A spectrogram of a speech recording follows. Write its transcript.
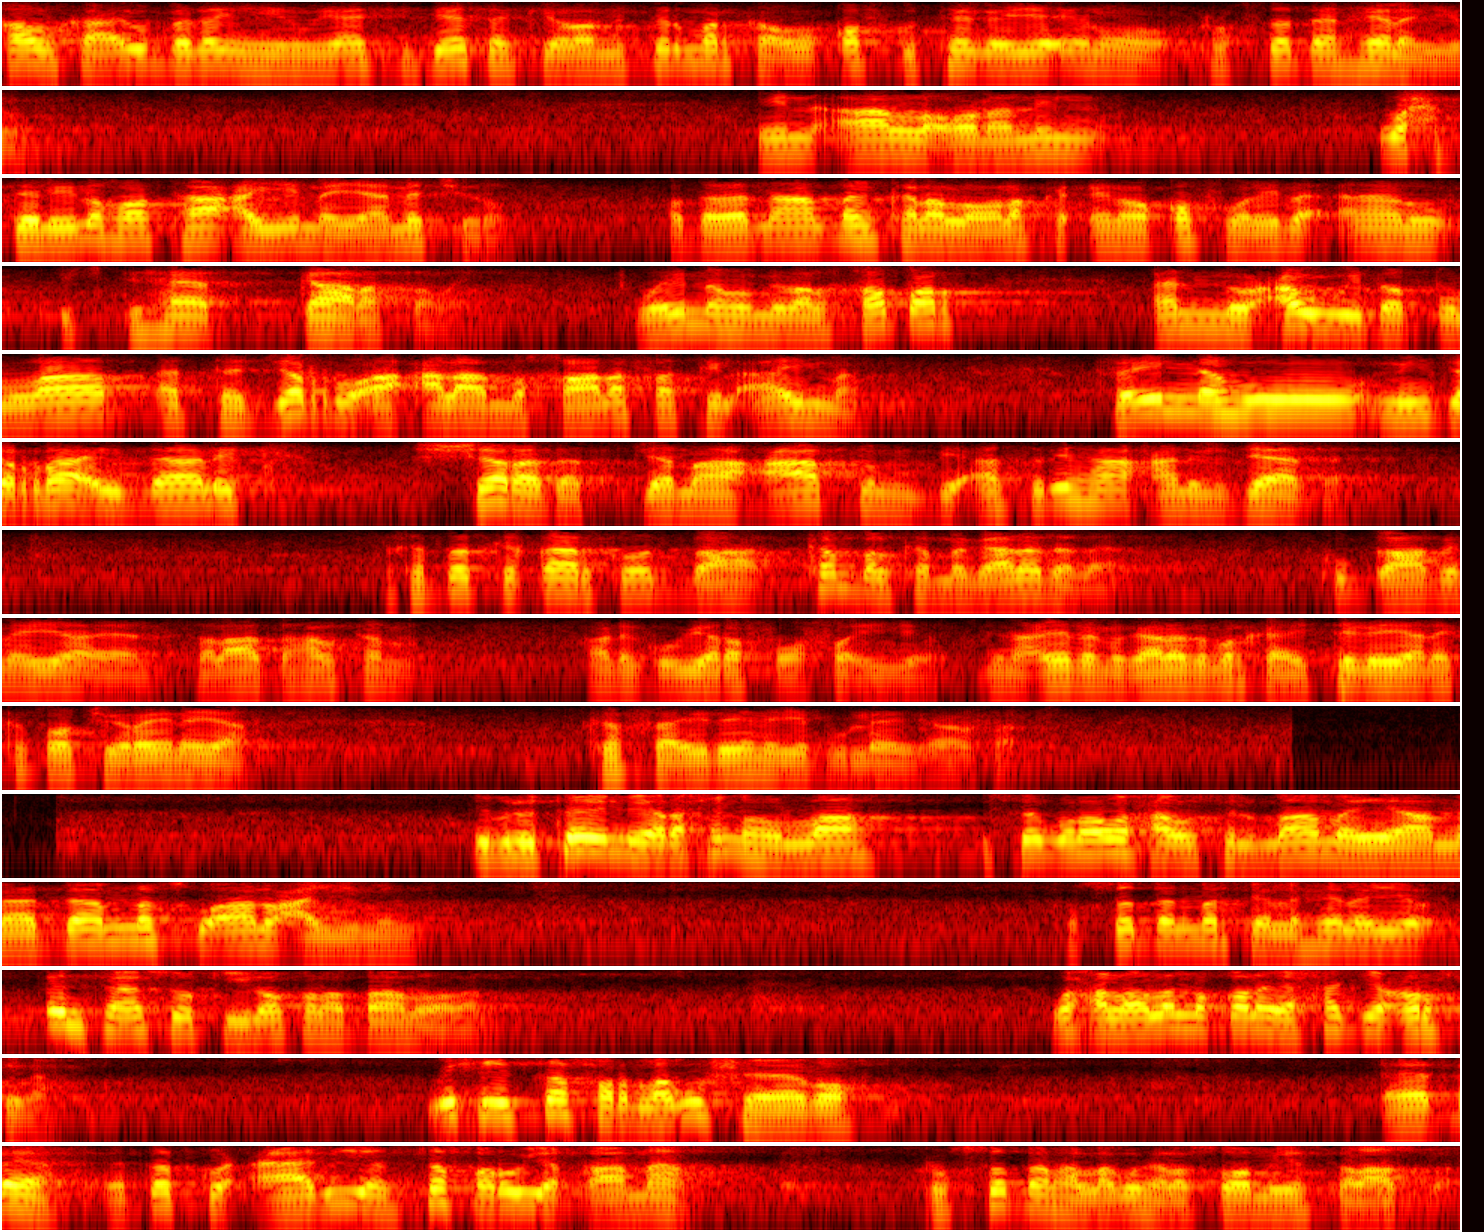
qowlka ay u badan yihiin uu yahay siddeetan kilomitr marka uu qofku tegayo inuu ruksaddan helayo in aan la odhanin wax daliilahoo taa cayimayaa ma jiro oo dabeedna aan dhan kale loola kicin oo qof waliba aanu ijtihaad gaara samayn wainahu min alkhaطr an nucawida طulaab atajaru'a calى mukhaalafati اla'ima fainahu min jaraa'i dalik sharadat jamaacaat biasriha can iljaada marka dadka qaarkood baa kambalka magaaladaba ku gaabinaya salaada halkan adhiga u yaro foofa iyo dhinacyada magaalada marka ay tegayaan ay ka soo jireynayaan ka faa'iideynaya buu leeyahay halkaas ibnu taymiya raximah llah isaguna waxa uu tilmaamayaa maadaam nasku aanu cayimin ruksadan marka la helayo intaasoo kiilo kol haddaanu odhan waxaa loola noqonaya xaggii curfiga wixii safar lagu sheego ee dheer ee dadku caadiyan safar u yaqaanaan ruksadan ha lagu helo soom iyo salaadba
